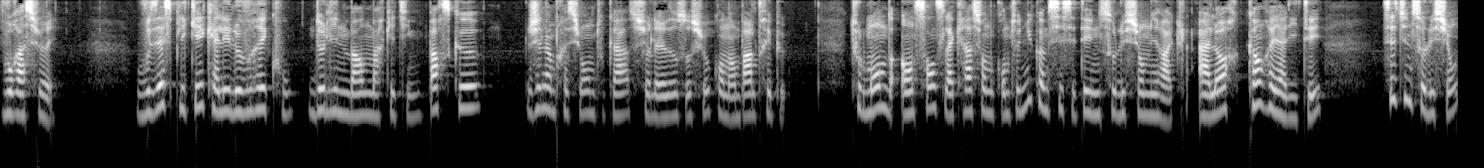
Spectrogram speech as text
vous rassurer. Vous expliquer quel est le vrai coût de l'inbound marketing. Parce que j'ai l'impression, en tout cas, sur les réseaux sociaux, qu'on en parle très peu. Tout le monde encense la création de contenu comme si c'était une solution miracle. Alors qu'en réalité, c'est une solution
